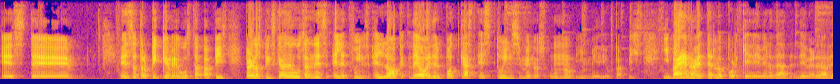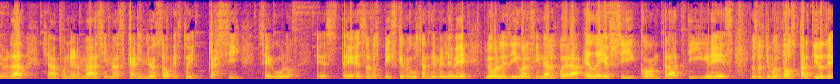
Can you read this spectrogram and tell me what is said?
Este. Es otro pick que me gusta, papis. Pero los picks que más me gustan es el de Twins. El log de hoy del podcast es Twins menos uno y medio, papis. Y vayan a meterlo porque de verdad, de verdad, de verdad se va a poner más y más cariñoso. Estoy casi seguro. Este, esos son los picks que me gustan de MLB. Luego les digo, al final juega LAFC contra Tigres. Los últimos dos partidos de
